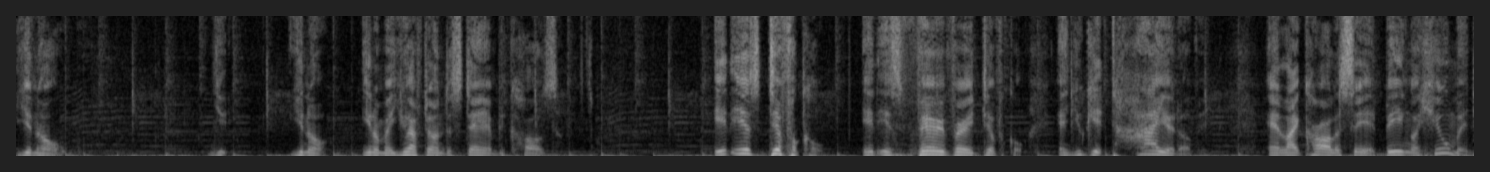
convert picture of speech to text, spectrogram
You know, you you know, you know, man, you have to understand because it is difficult. It is very, very difficult, and you get tired of it. And like Carla said, being a human,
